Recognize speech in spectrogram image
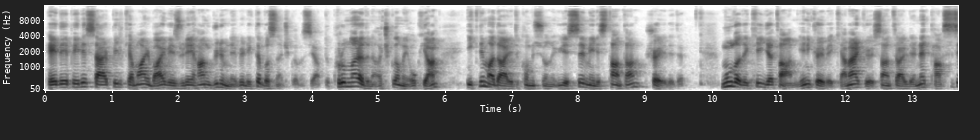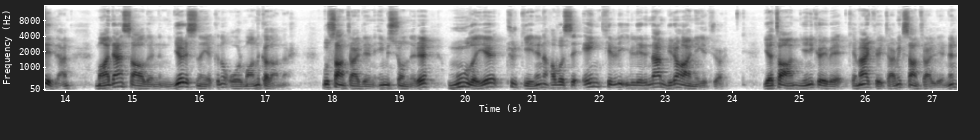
HDP'li Serpil Kemalbay ve Züleyhan Gülüm'le birlikte basın açıklaması yaptı. Kurumlar adına açıklamayı okuyan İklim Adaleti Komisyonu üyesi Melis Tantan şöyle dedi. Muğla'daki Yatağan, Yeniköy ve Kemerköy santrallerine tahsis edilen maden sahalarının yarısına yakını ormanlık alanlar. Bu santrallerin emisyonları Muğla'yı Türkiye'nin havası en kirli illerinden biri haline getiriyor. Yatağan, Yeniköy ve Kemerköy termik santrallerinin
